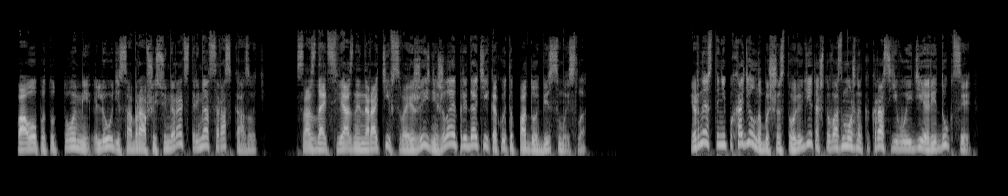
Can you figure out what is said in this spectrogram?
По опыту Томми, люди, собравшись умирать, стремятся рассказывать. Создать связанный нарратив своей жизни, желая придать ей какое-то подобие смысла. Эрнесто не походил на большинство людей, так что, возможно, как раз его идея редукции –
